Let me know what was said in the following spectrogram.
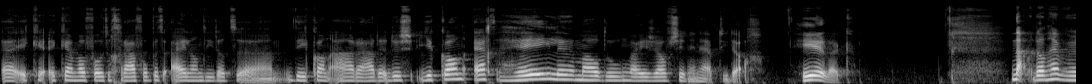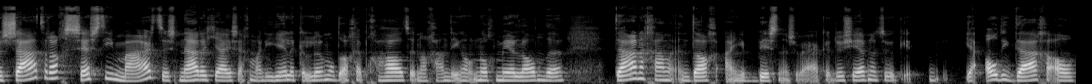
Uh, ik, ik ken wel fotografen op het eiland die dat uh, die kan aanraden. Dus je kan echt helemaal doen waar je zelf zin in hebt die dag. Heerlijk. Nou, dan hebben we zaterdag 16 maart. Dus nadat jij zeg maar die heerlijke lummeldag hebt gehad en dan gaan dingen ook nog meer landen. Daarna gaan we een dag aan je business werken. Dus je hebt natuurlijk ja, al die dagen al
